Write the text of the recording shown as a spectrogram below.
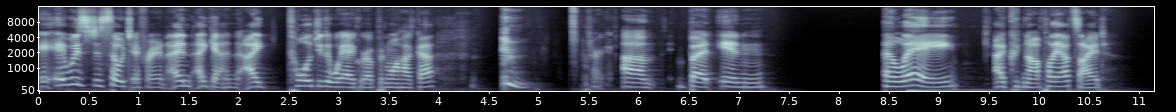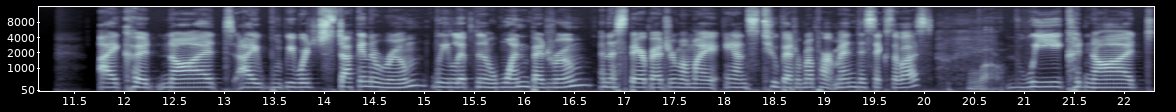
it, it was just so different. And again, I told you the way I grew up in Oaxaca. Sorry, um, but in LA, I could not play outside. I could not. I we were stuck in the room. We lived in a one bedroom and a spare bedroom on my aunt's two bedroom apartment. The six of us. Wow. We could not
